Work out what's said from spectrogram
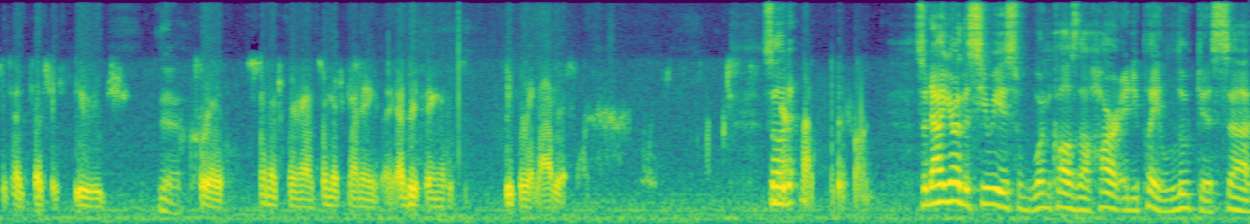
just had such a huge Yeah. crew, so much going on, so much money. Like, everything was super elaborate. So yeah, th- that's super fun. so now you're in the series When Calls the Heart, and you play Lucas. Uh,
